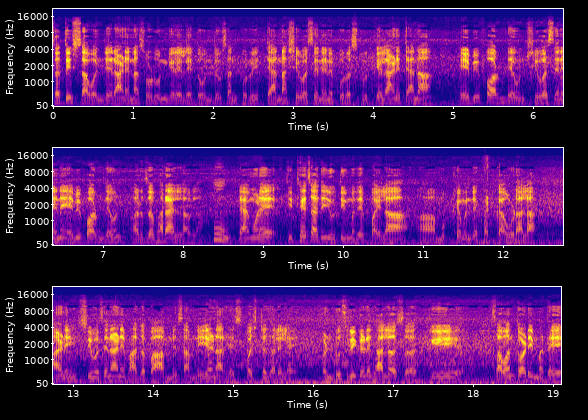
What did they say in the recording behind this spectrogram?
सतीश सावंत जे राणेंना सोडून गेलेले दोन दिवसांपूर्वी त्यांना शिवसेनेने पुरस्कृत केलं आणि त्यांना एबी फॉर्म देऊन शिवसेनेने एबी फॉर्म देऊन अर्ज भरायला लावला. त्यामुळे तिथेच आधी युतीमध्ये पहिला मुख्य म्हणजे खटका उडाला आणि शिवसेना आणि भाजपा आमने सामने येणार हे स्पष्ट झालेलं आहे. पण दुसरीकडे झालं असं की सावंतवाडीमध्ये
